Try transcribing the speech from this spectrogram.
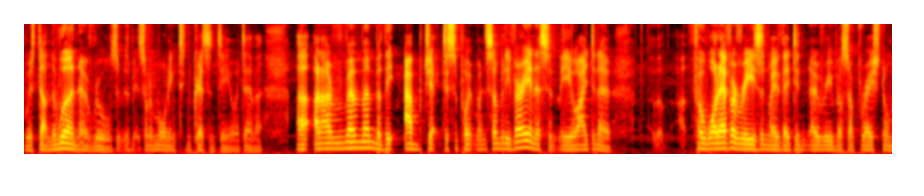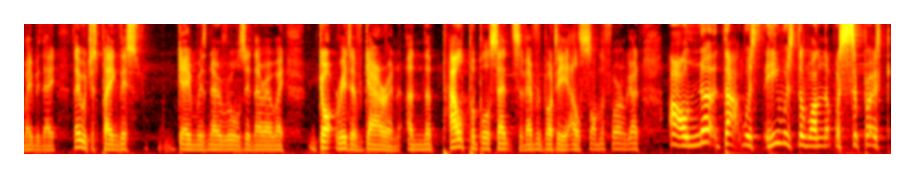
was done. There were no rules. It was a bit sort of Mornington Crescenty or whatever. Uh, and I remember the abject disappointment. Somebody very innocently, who I don't know, for whatever reason, maybe they didn't know Ribos operation, or maybe they they were just playing this game with no rules in their own way, got rid of Garen, and the palpable sense of everybody else on the forum going, "Oh no, that was he was the one that was supposed.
